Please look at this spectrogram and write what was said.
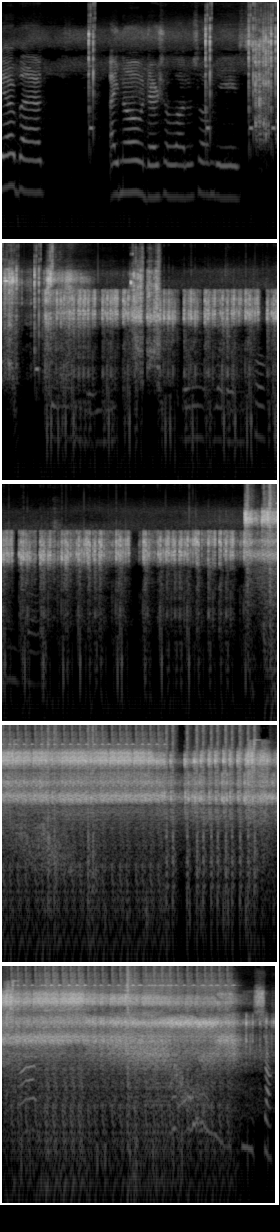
We're back. I know there's a lot of zombies. killing me. They don't know what I'm talking about. You suck.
